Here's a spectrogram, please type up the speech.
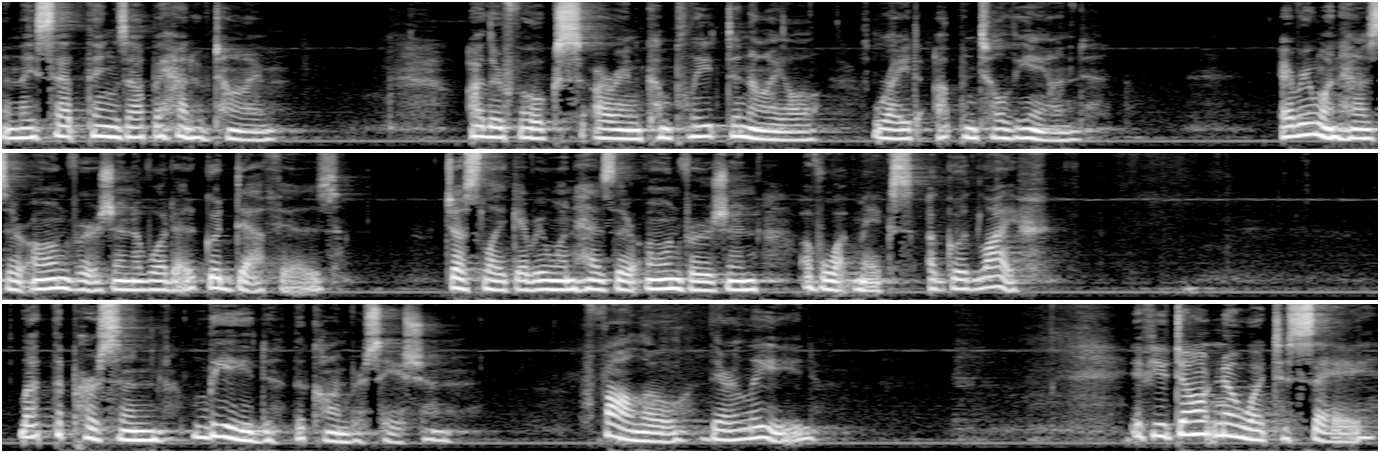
and they set things up ahead of time. Other folks are in complete denial right up until the end. Everyone has their own version of what a good death is, just like everyone has their own version of what makes a good life. Let the person lead the conversation, follow their lead. If you don't know what to say,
